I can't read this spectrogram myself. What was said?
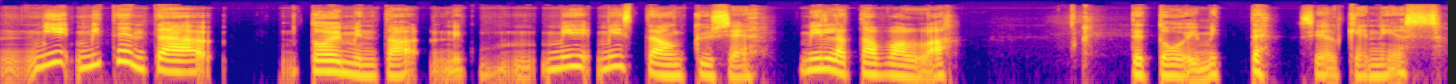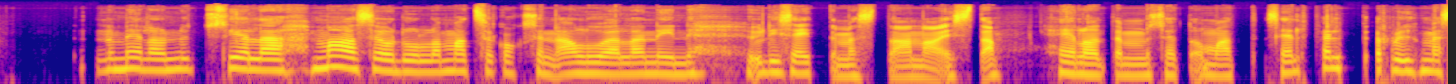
mi, miten tämä toiminta, niin kuin, mi, mistä on kyse? Millä tavalla te toimitte siellä Keniassa? No meillä on nyt siellä maaseudulla Matsakoksen alueella niin yli 700 naista. Heillä on tämmöiset omat self-help-ryhmät,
